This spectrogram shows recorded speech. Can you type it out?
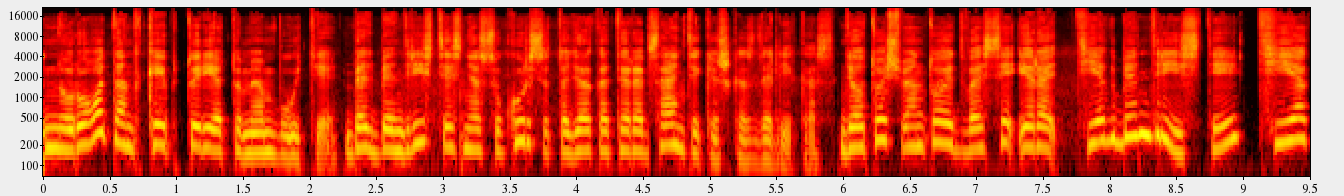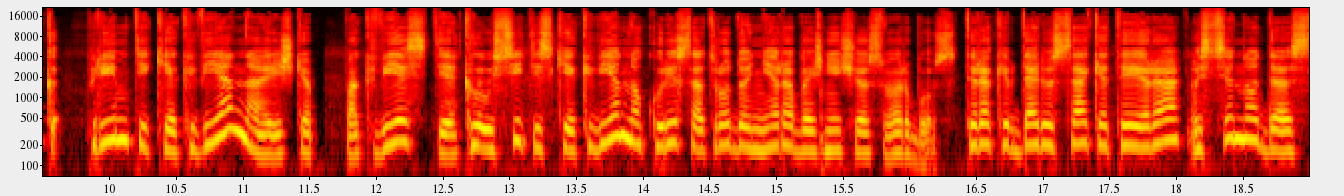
nurodant, kaip turėtumėm būti, bet bendrystės nesukursi, todėl kad tai yra santykiškas dalykas. Dėl to šventoji dvasia yra tiek bendrystėj, tiek priimti kiekvieną, reiškia pakviesti, klausytis kiekvieno, kuris atrodo nėra bažnyčios svarbus. Tai yra, kaip Darius sakė, tai yra sinodas,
